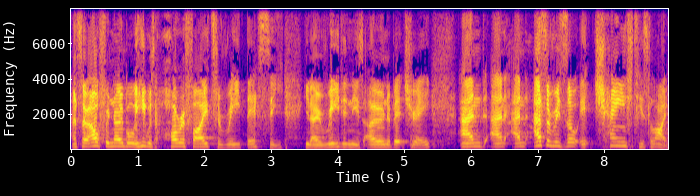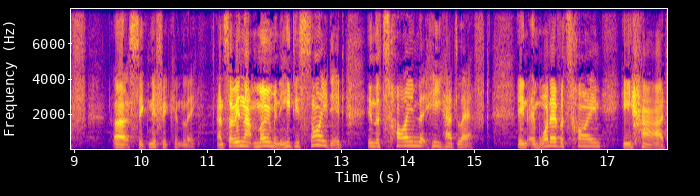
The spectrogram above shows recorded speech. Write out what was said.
And so Alfred Nobel, he was horrified to read this, he, you know, reading his own obituary. And, and, and as a result, it changed his life uh, significantly. And so in that moment, he decided in the time that he had left, in, in whatever time he had,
